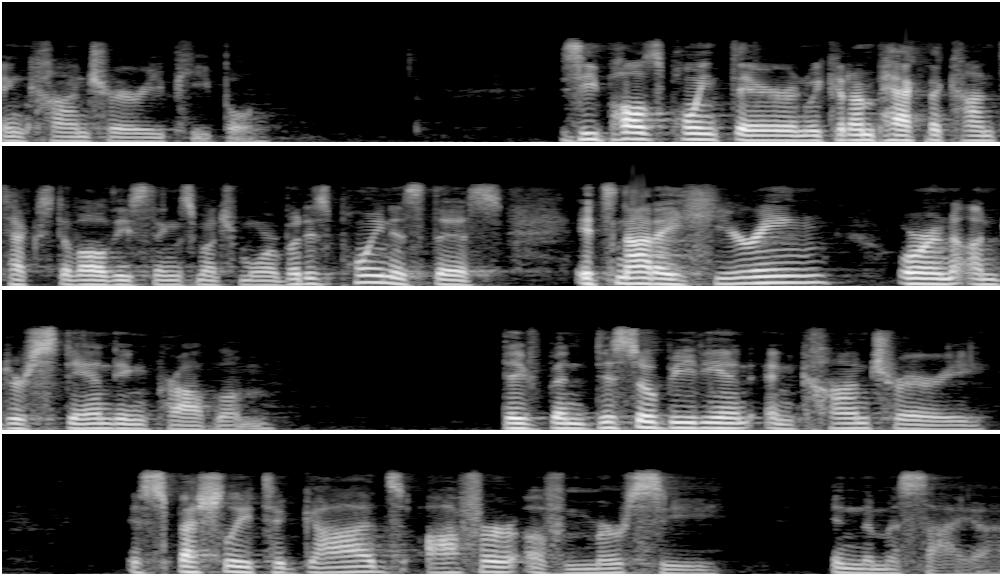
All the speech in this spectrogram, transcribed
and contrary people. You see, Paul's point there, and we could unpack the context of all these things much more, but his point is this it's not a hearing or an understanding problem. They've been disobedient and contrary, especially to God's offer of mercy in the Messiah.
